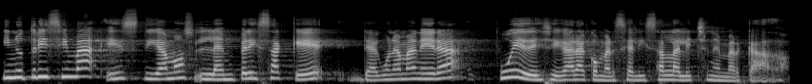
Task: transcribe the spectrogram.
y Nutrísima es, digamos, la empresa que de alguna manera puede llegar a comercializar la leche en el mercado.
